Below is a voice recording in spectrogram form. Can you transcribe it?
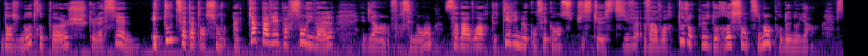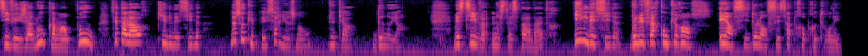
dans une autre poche que la sienne. Et toute cette attention accaparée par son rival, eh bien, forcément, ça va avoir de terribles conséquences puisque Steve va avoir toujours plus de ressentiment pour Denoya. Steve est jaloux comme un pou. C'est alors qu'il décide de s'occuper sérieusement du cas de Noya. Mais Steve ne se laisse pas abattre. Il décide de lui faire concurrence et ainsi de lancer sa propre tournée.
